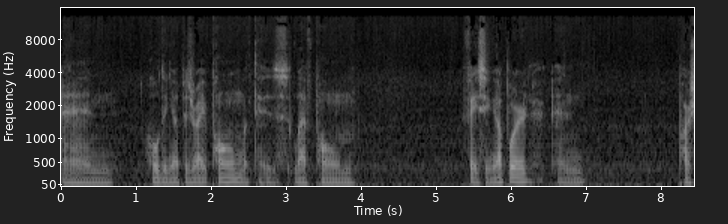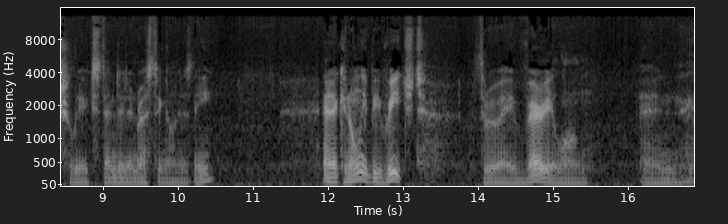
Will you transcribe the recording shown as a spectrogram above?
and holding up his right palm with his left palm facing upward and partially extended and resting on his knee. And it can only be reached through a very long and,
